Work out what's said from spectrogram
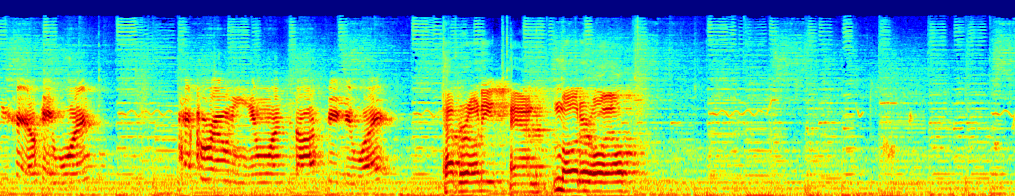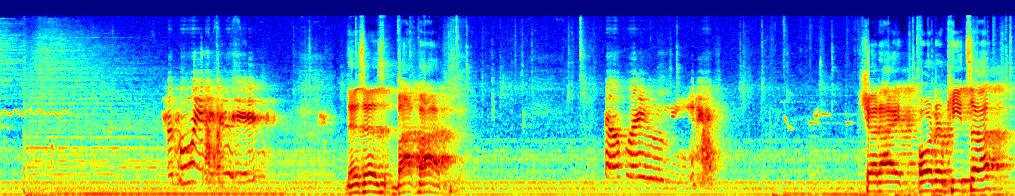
You said okay, one pepperoni and one sausage and what? pepperoni and motor oil. So who is this? This is Bot Bot. Stop playing with me. Should I order pizza?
